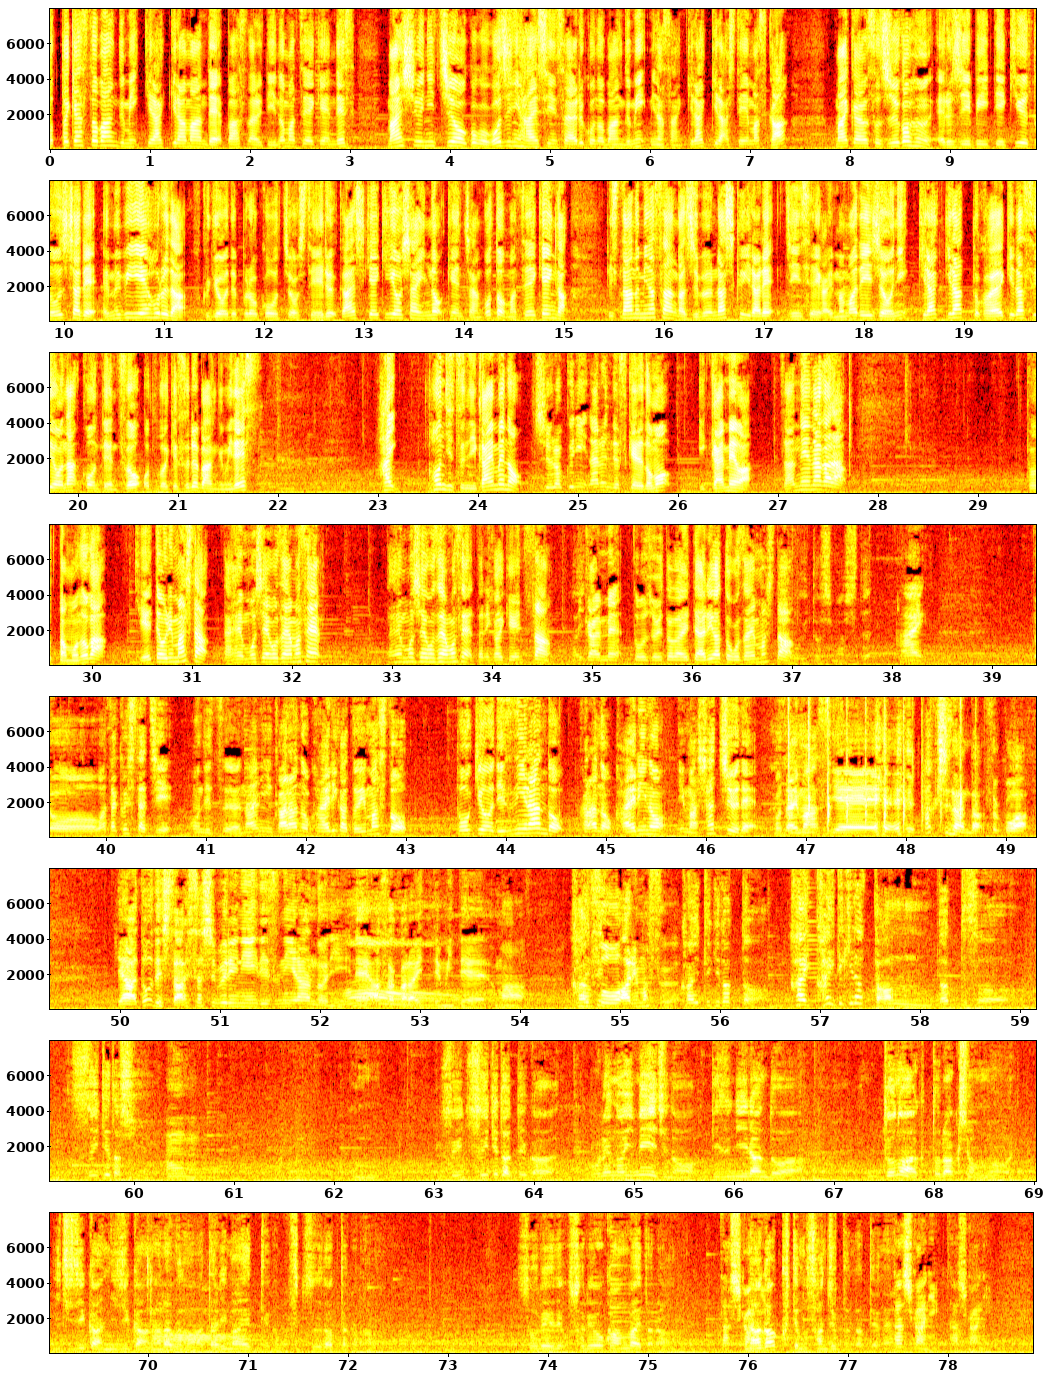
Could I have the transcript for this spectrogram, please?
ポッドキャスト番組キラキラマンデーパーソナリティの松江健です。毎週日曜午後5時に配信されるこの番組、皆さんキラキラしていますか？毎回およそ15分 LGBTQ 当事者で MBA ホルダー、副業でプロコーチをしている外資系企業社員のケンちゃんこと松江健が、リスナーの皆さんが自分らしくいられ、人生が今まで以上にキラキラッと輝き出すようなコンテンツをお届けする番組です。はい。本日2回目の収録になるんですけれども、1回目は残念ながら、撮ったものが消えておりました。大変申し訳ございません。大変申し訳ございません。谷川健一さん、2回目登場いただいてありがとうございましたど。ういたしましてはい。と、私たち、本日何からの帰りかと言いますと、東京ディズニーランドからの帰りの今、車中でございます。イエーイ拍手なんだ、そこは。いや、どうでした？久しぶりにディズニーランドにね、朝から行ってみて、まあ、感想あります？快適だった快、快適だった？うんだってさ空いてたし。うん。うん。空い空いてたっていうか俺のイメージのディズニーランドはどのアトラクションも1時間2時間並ぶのが当たり前っていうのが普通だったから。それでそれを考えたら確かに。長くても30分だったよね。確かに確かに。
